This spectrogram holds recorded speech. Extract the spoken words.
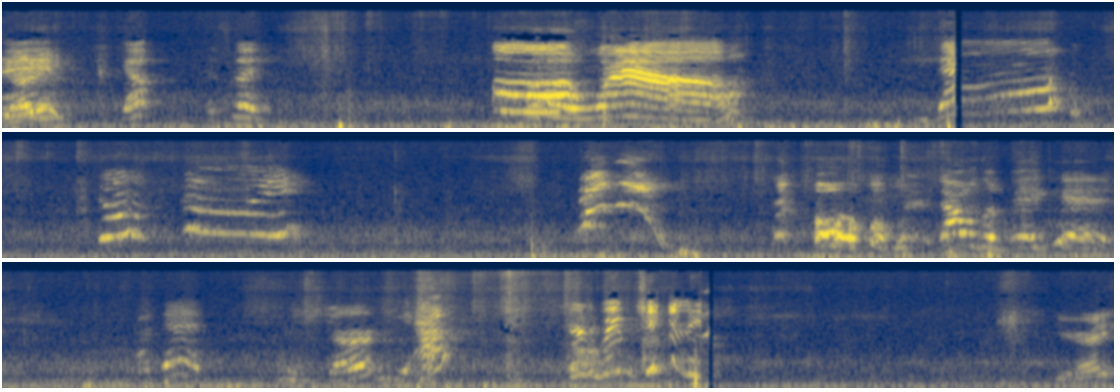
You ready? Yep, that's good. Oh, wow. Oh, that was a big hit. You sure? There's a big chicken here. You ready?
